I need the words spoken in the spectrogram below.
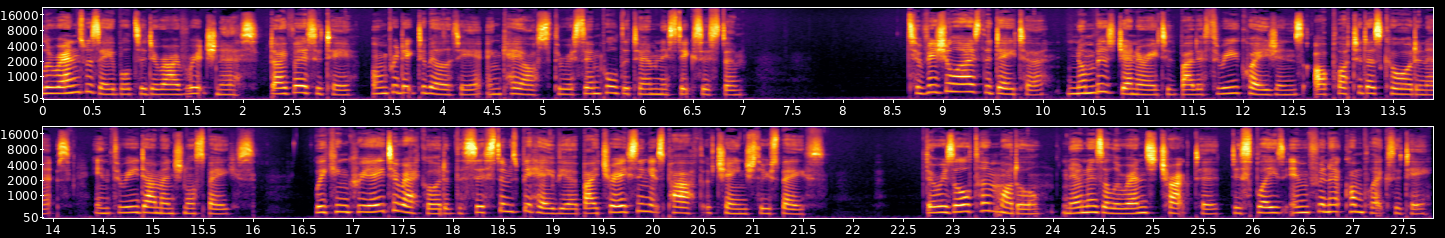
Lorenz was able to derive richness, diversity, unpredictability, and chaos through a simple deterministic system. To visualize the data, numbers generated by the three equations are plotted as coordinates in three dimensional space. We can create a record of the system's behavior by tracing its path of change through space. The resultant model, known as a Lorenz attractor, displays infinite complexity,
